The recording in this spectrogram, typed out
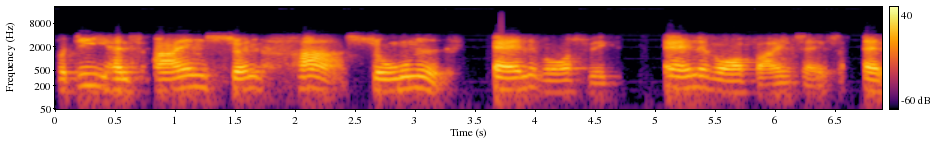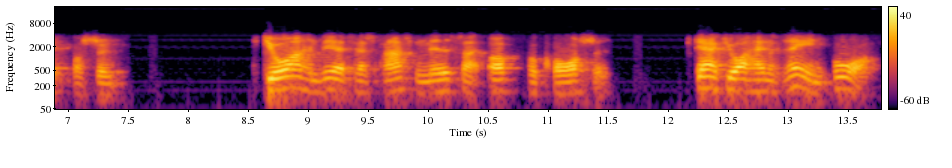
fordi hans egen søn har sonet alle vores svigt, alle vores fejltagelser, alt vores synd. Det gjorde han ved at tage straffen med sig op på korset. Der gjorde han ren bord.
